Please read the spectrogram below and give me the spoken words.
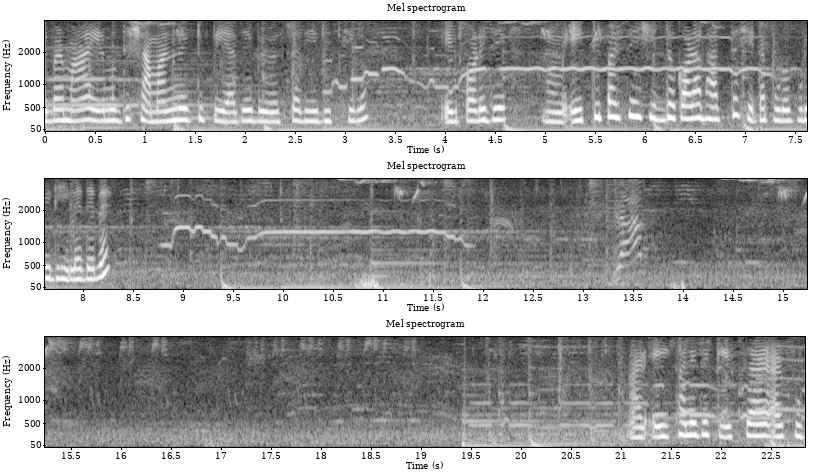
এবার মা এর মধ্যে সামান্য একটু পেঁয়াজের ব্যবস্থা দিয়ে দিচ্ছিল। এরপরে যে এইটটি পার্সেন্ট সিদ্ধ করা ভাতটা, সেটা পুরোপুরি ঢেলে দেবে। এইখানে যে কেসার আর ফুড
